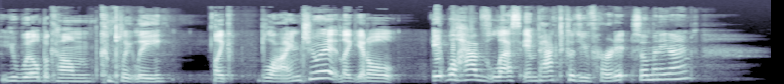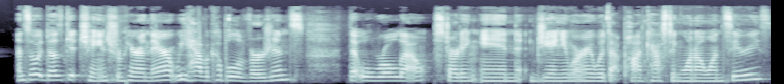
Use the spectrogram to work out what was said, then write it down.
you will become completely like blind to it. Like it'll, it will have less impact because you've heard it so many times. And so it does get changed from here and there. We have a couple of versions that will roll out starting in January with that Podcasting 101 series.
